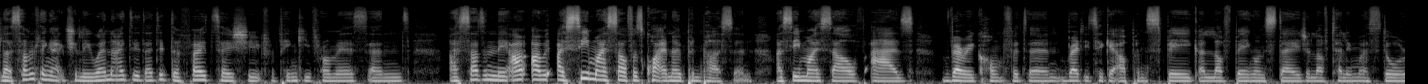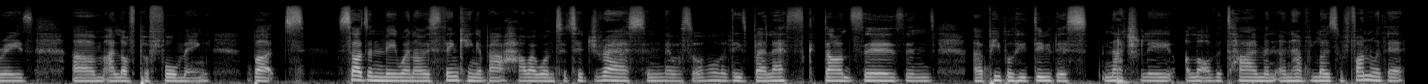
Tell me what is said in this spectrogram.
like something actually when I did I did the photo shoot for Pinky Promise and I suddenly I, I, I see myself as quite an open person. I see myself as very confident, ready to get up and speak. I love being on stage. I love telling my stories. Um, I love performing, but suddenly when I was thinking about how I wanted to dress, and there were sort of all of these burlesque dancers and uh, people who do this naturally a lot of the time and, and have loads of fun with it.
